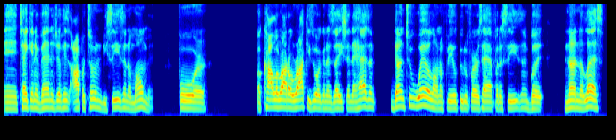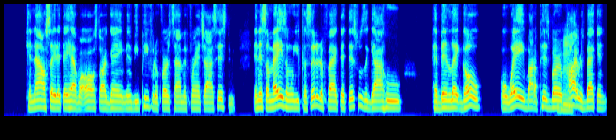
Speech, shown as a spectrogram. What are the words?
and taking advantage of his opportunity, seizing a moment for a Colorado Rockies organization that hasn't done too well on the field through the first half of the season, but nonetheless can now say that they have an all-star game MVP for the first time in franchise history. And it's amazing when you consider the fact that this was a guy who had been let go or waived by the Pittsburgh mm-hmm. Pirates back in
